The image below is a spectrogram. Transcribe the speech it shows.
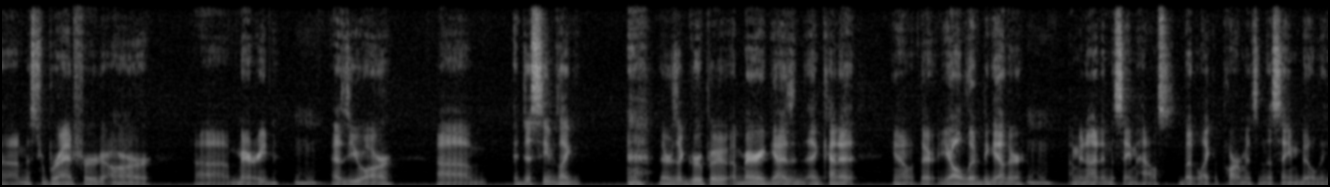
uh, Mr. Bradford, are uh, married, Mhm. as you are. Um, it just seems like there's a group of, married guys, and, and kind of you know they're- you all live together. Mhm. I mean, not in the same house, but like apartments in the same building.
